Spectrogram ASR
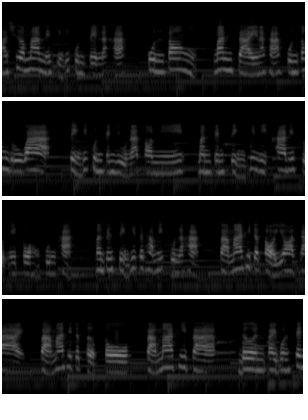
มาเชื่อมั่นในสิ่งที่คุณเป็นนะคะ คุณต้องมั่นใจนะคะ คุณต้องรู้ว่าสิ่งที่คุณเป็นอยู่ณตอนนี้ มันเป็นสิ่งที่มีค่าที่สุดในตัวของคุณค่ะ มันเป็นสิ่งที่จะทำให้คุณนะคะ สามารถที่จะต่อยอดได้ สามารถที่จะเติบโต สามารถที่จะเดินไปบนเส้น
